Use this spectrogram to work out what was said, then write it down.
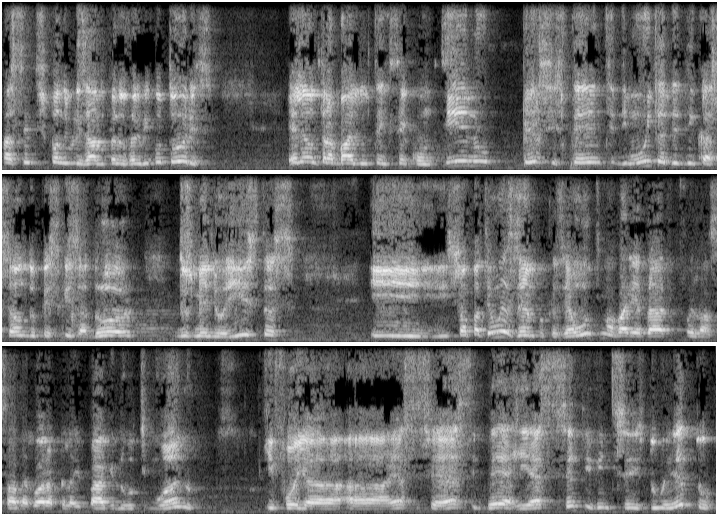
a ser disponibilizado pelos agricultores. Ele é um trabalho que tem que ser contínuo, persistente, de muita dedicação do pesquisador, dos melhoristas. E, só para ter um exemplo, quer dizer, a última variedade que foi lançada agora pela IPAG no último ano, que foi a, a SCS BRS 126 Dueto,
